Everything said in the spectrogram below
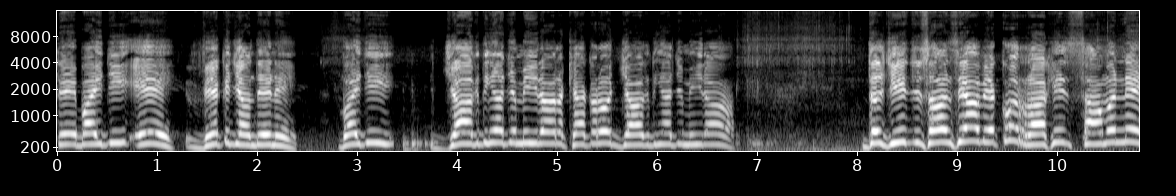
ਤੇ ਬਾਈ ਜੀ, ਇਹ ਵਿਕ ਜਾਂਦੇ ਨੇ। ਬਾਈ ਜੀ, ਜਾਗਦੀਆਂ ਜ਼ਮੀਰਾਂ ਰੱਖਿਆ ਕਰੋ, ਜਾਗਦੀਆਂ ਜ਼ਮੀਰਾਂ। ਦਲਜੀਤ ਜਸਾਨ ਸਿਆ, ਵੇਖੋ, ਰਾਖੀ ਸਾਵਨ ਨੇ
